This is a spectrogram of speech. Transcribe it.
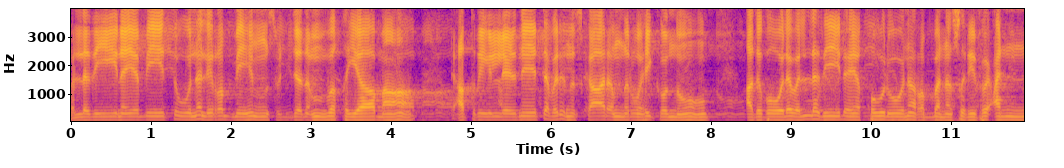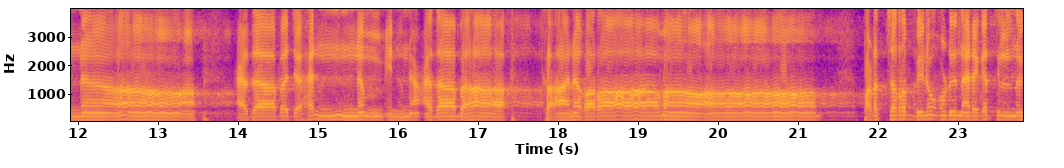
വല്ലദീന യബീതൂന ലിറബ്ബിഹിം സുജ്ജദം വഖിയാമാ രാത്രിയിൽ എഴുന്നേറ്റവർ നിസ്കാരം നിർവഹിക്കുന്നു. അതുപോലെ വല്ലദീന യഖൂലൂന റബ്ബന അന്നാ അദാബ ജഹന്നം ഇന്ന അദാബഹാ കാന ഗറാമാ. പടച്ച റബ്ബിനോട് നരകത്തിൽ നിന്ന്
